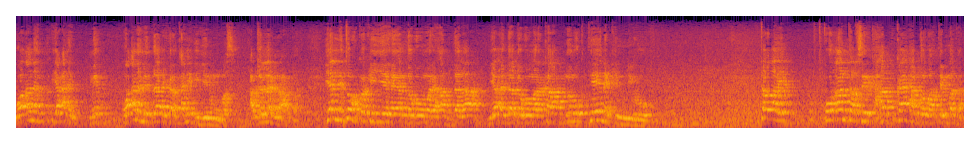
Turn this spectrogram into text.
وأنا يعني من وأنا من ذلك القليل يجيني بس. عبد الله بن عباس. يلي تحكك إياه عندكم مر هدلا يا عندكم مركا نمكتينك إنه توي قرآن تفسير كحب كاي حد تمتا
